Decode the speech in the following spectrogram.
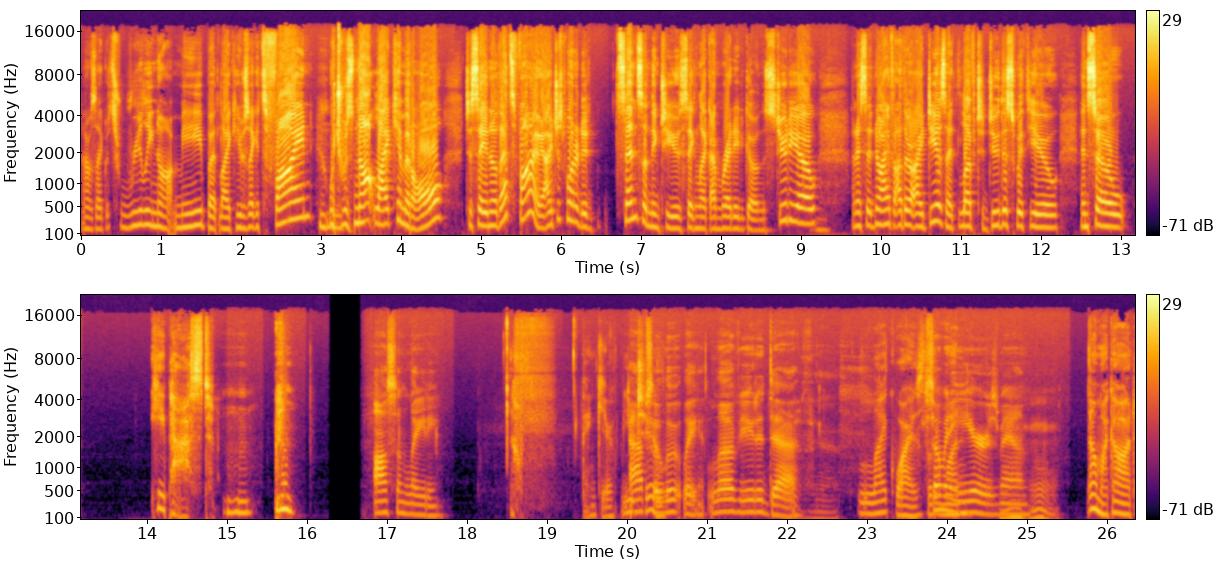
And I was like, it's really not me. But like, he was like, it's fine, mm-hmm. which was not like him at all to say, no, that's fine. I just wanted to send something to you saying, like, I'm ready to go in the studio. Mm-hmm. And I said, no, I have other ideas. I'd love to do this with you. And so he passed. Mm-hmm. Awesome lady. Thank you. You too. Absolutely. Love you to death. Likewise, So many one. years, man. Mm-hmm. Oh my God.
